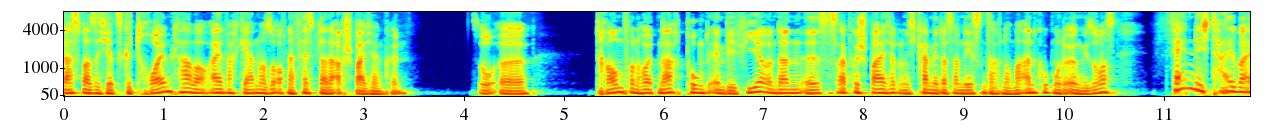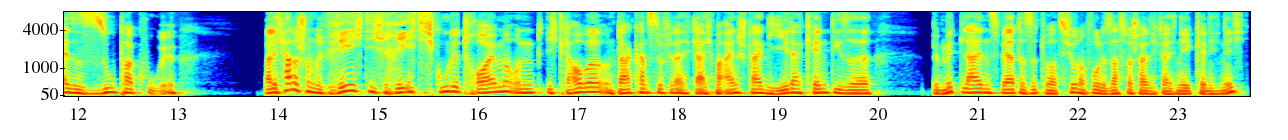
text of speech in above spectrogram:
das, was ich jetzt geträumt habe, auch einfach gerne mal so auf einer Festplatte abspeichern können. So, äh, Traum von heute Nacht, Punkt MP4 und dann äh, ist es abgespeichert und ich kann mir das am nächsten Tag nochmal angucken oder irgendwie sowas. Fände ich teilweise super cool. Weil ich hatte schon richtig, richtig gute Träume und ich glaube, und da kannst du vielleicht gleich mal einsteigen, jeder kennt diese bemitleidenswerte Situation, obwohl du sagst wahrscheinlich gleich, nee, kenne ich nicht.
